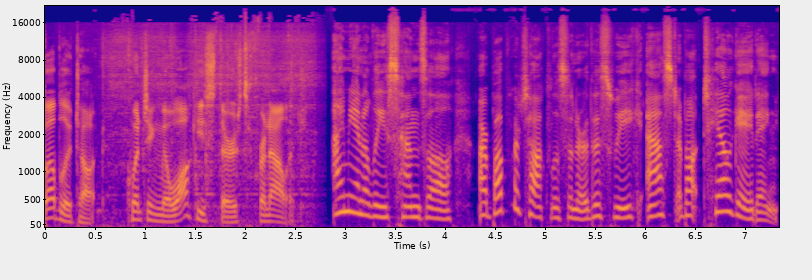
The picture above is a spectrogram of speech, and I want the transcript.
Bubbler Talk, quenching Milwaukee's thirst for knowledge. I'm Ann-Elise Henzl. Our Bubbler Talk listener this week asked about tailgating.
